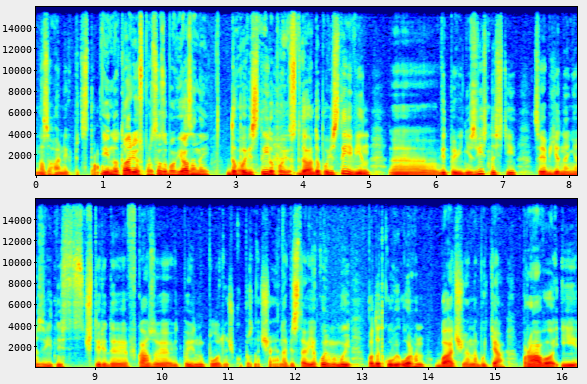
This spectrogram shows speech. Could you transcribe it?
на загальних підставах. І нотаріус про це зобов'язаний Доповісти, е, доповісти. Да, доповісти він е, відповідні звітності, це об'єднання звітність 4D вказує відповідну позначку, позначає, на підставі якої ми, податковий орган, бачимо набуття права і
